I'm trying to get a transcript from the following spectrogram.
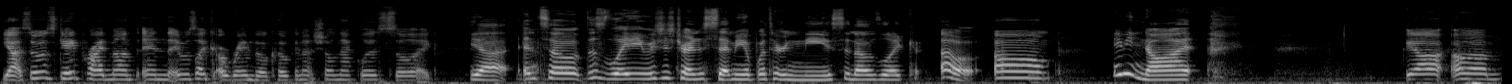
Yeah, so it was Gay Pride Month, and it was like a rainbow coconut shell necklace. So like, yeah. And so this lady was just trying to set me up with her niece, and I was like, Oh, um, maybe not. yeah. Um,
